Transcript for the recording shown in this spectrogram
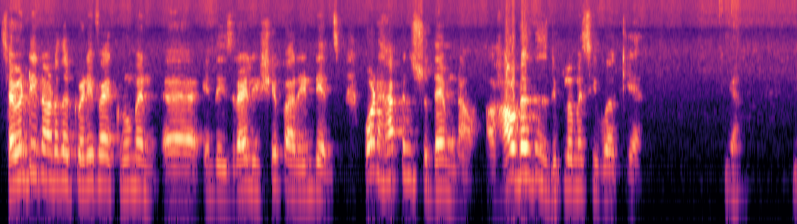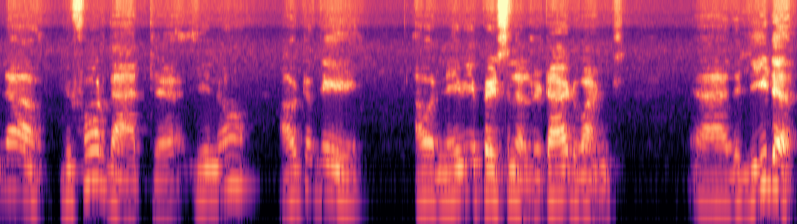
17 out of the 25 crewmen uh, in the Israeli ship are Indians. What happens to them now? Uh, How does this diplomacy work here? Yeah. Now, before that, uh, you know, out of the our Navy personnel, retired ones, uh, the leader,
